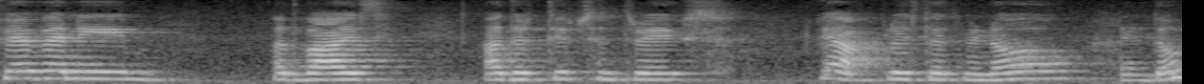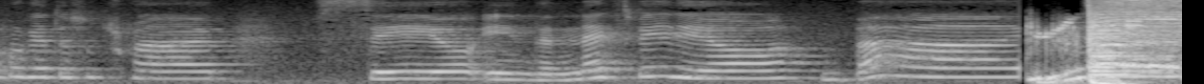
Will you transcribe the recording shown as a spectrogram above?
Have any advice other tips and tricks yeah please let me know. And don't forget to subscribe. See you in the next video. Bye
